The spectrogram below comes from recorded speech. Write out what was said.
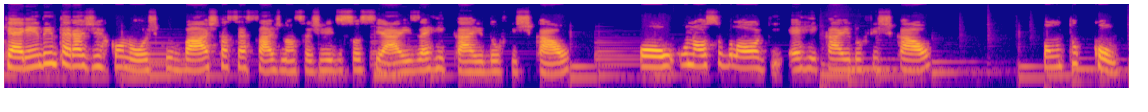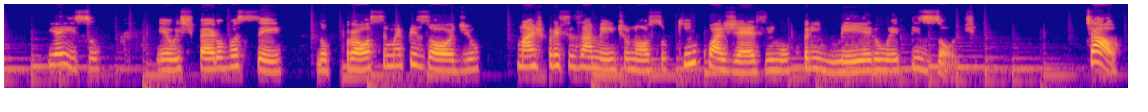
Querendo interagir conosco, basta acessar as nossas redes sociais, RK do Fiscal, ou o nosso blog, RK e do Fiscal com. E é isso. Eu espero você no próximo episódio, mais precisamente o nosso 51 primeiro episódio. Tchau!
